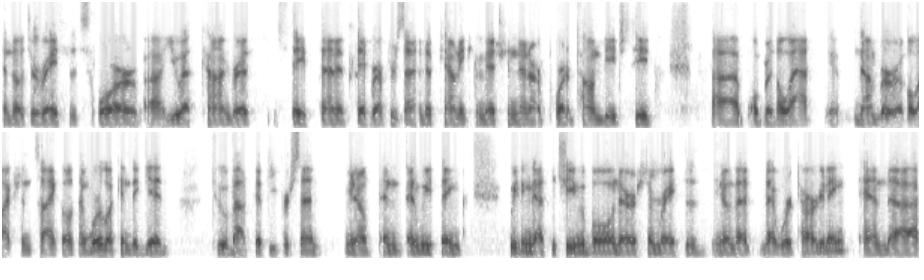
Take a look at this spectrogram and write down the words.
and those are races for uh, U.S. Congress, state Senate, state representative, county commission, and our Port of Palm Beach seats uh, over the last you know, number of election cycles. And we're looking to get to about 50%. You know, and and we think we think that's achievable. And there are some races, you know, that that we're targeting. And uh,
